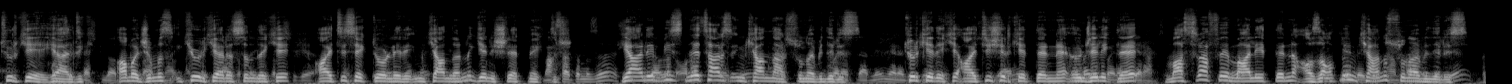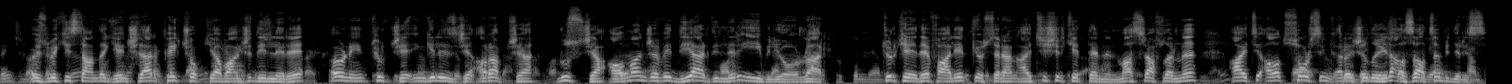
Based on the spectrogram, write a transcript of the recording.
Türkiye'ye geldik. Amacımız iki ülke arasındaki IT sektörleri imkanlarını genişletmektir. Yani biz ne tarz imkanlar sunabiliriz? Türkiye'deki IT şirketlerine öncelikle masraf ve maliyetlerini azaltma imkanı sunabiliriz. Özbekistan'da gençler pek çok yabancı dilleri, örneğin Türkçe, İngilizce, Arapça, Rusça, Almanca ve diğer dilleri iyi biliyorlar. Türkiye'de faaliyet gösteren IT şirketlerinin masraflarını IT outsourcing aracılığıyla azaltabiliriz.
